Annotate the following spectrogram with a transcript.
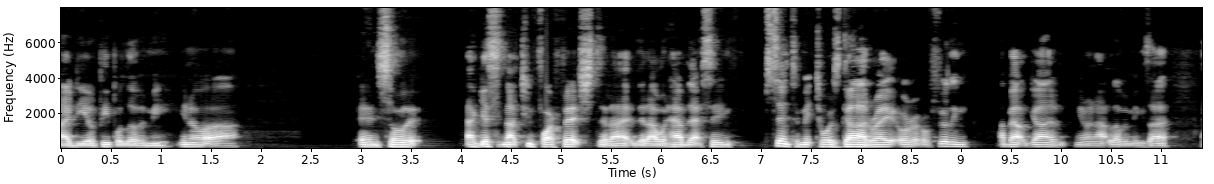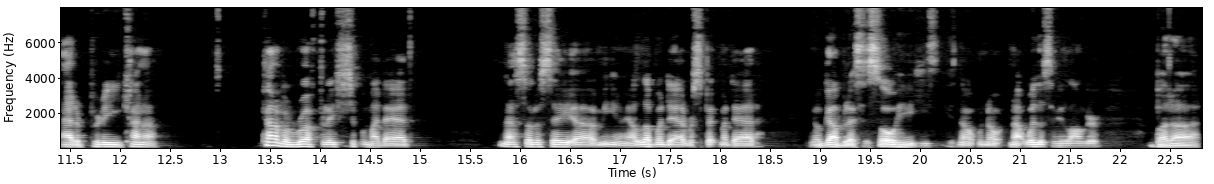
idea of people loving me, you know, uh, and so it, I guess it's not too far fetched that I, that I would have that same sentiment towards God, right? Or, or feeling about God, you know, not loving me because I, I had a pretty kind of, kind of a rough relationship with my dad. Not so to say, um, you know, I love my dad, respect my dad. You know, God bless his soul. He, he's, he's not, no, not with us any longer. But, uh,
